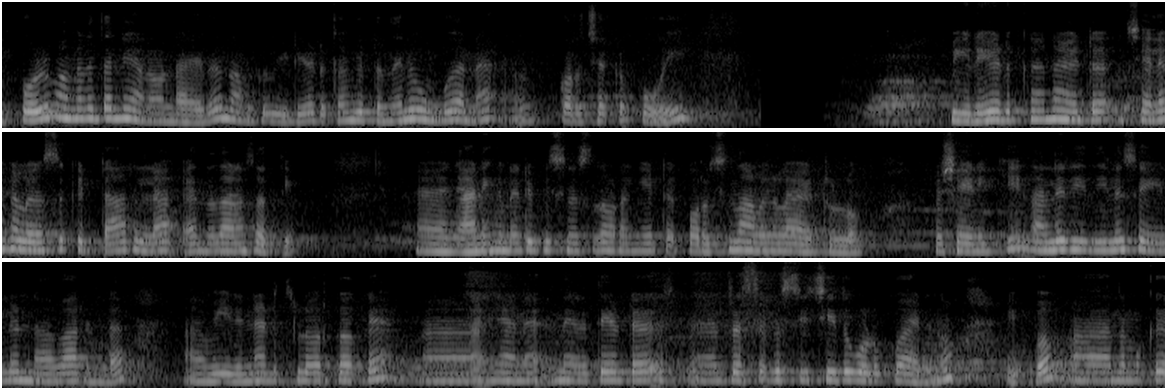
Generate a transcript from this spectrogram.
ഇപ്പോഴും അങ്ങനെ തന്നെയാണ് ഉണ്ടായത്. നമുക്ക് വീഡിയോ എടുക്കാൻ കിട്ടുന്നതിന് മുമ്പ് തന്നെ കുറച്ചൊക്കെ പോയി. വീഡിയോ എടുക്കാനായിട്ട് ചില കളേഴ്സ് കിട്ടാറില്ല എന്നതാണ് സത്യം. ഞാനിങ്ങനെ ഒരു ബിസിനസ് തുടങ്ങിയിട്ട് കുറച്ച് നാളുകളേ ആയിട്ടുള്ളൂ പക്ഷേ എനിക്ക് നല്ല രീതിയിൽ സെയിൽ ഉണ്ടാവാറുണ്ട്. അടുത്തുള്ളവർക്കൊക്കെ ഞാൻ നേരത്തെ ഇട്ട് ഡ്രസ്സൊക്കെ സ്റ്റിച്ച് ചെയ്ത് കൊടുക്കുമായിരുന്നു. ഇപ്പം നമുക്ക്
